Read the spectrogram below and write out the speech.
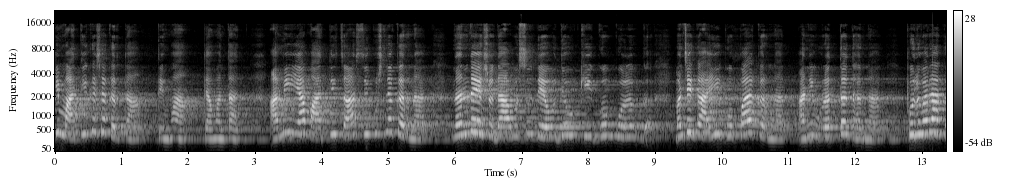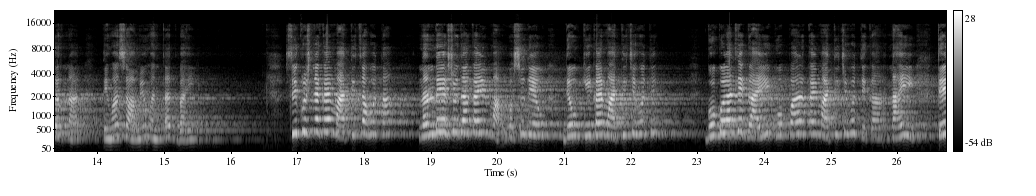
ही माती कशा करता? तेव्हा त्या म्हणतात आम्ही या मातीचा श्रीकृष्ण करणार. नंद यशोदा वसुदेव देवकी गोकुळ ग म्हणजे गायी गोपाळ करणार आणि व्रत धरणार फुलवरा करणार. तेव्हा स्वामी म्हणतात बाई श्रीकृष्ण काय मातीचा होता? नंद यशोदा काय मा वसुदेव देवकी काय मातीचे होते? गोकुळातले गायी गोपाळ काय मातीचे होते का? नाही ते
